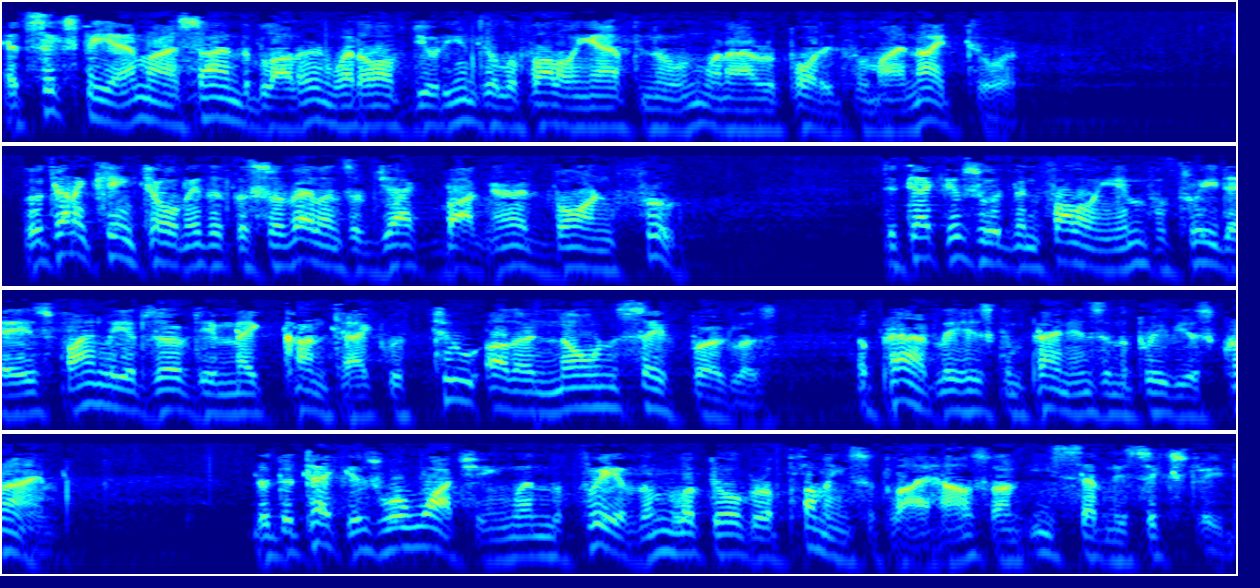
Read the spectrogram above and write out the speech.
At 6 p.m., I signed the blotter and went off duty until the following afternoon when I reported for my night tour. Lieutenant King told me that the surveillance of Jack Bogner had borne fruit. Detectives who had been following him for three days finally observed him make contact with two other known safe burglars, apparently his companions in the previous crime. The detectives were watching when the three of them looked over a plumbing supply house on East 76th Street,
